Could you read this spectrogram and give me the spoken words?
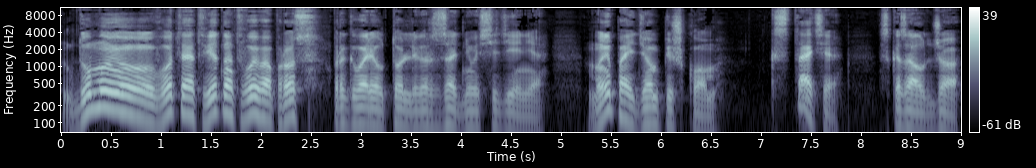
«Думаю, вот и ответ на твой вопрос», — проговорил Толливер с заднего сиденья. «Мы пойдем пешком». «Кстати», — сказал Джо,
